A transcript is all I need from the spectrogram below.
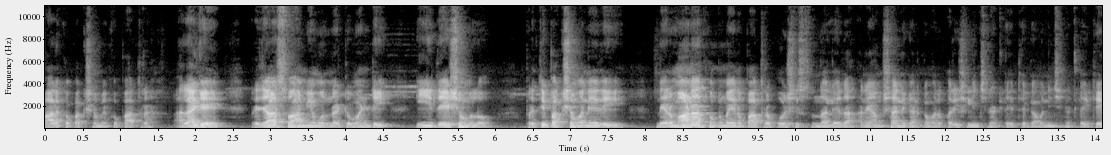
పాలకపక్షం యొక్క పాత్ర అలాగే ప్రజాస్వామ్యం ఉన్నటువంటి ఈ దేశంలో ప్రతిపక్షం అనేది నిర్మాణాత్మకమైన పాత్ర పోషిస్తుందా లేదా అనే అంశాన్ని కనుక మనం పరిశీలించినట్లయితే గమనించినట్లయితే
